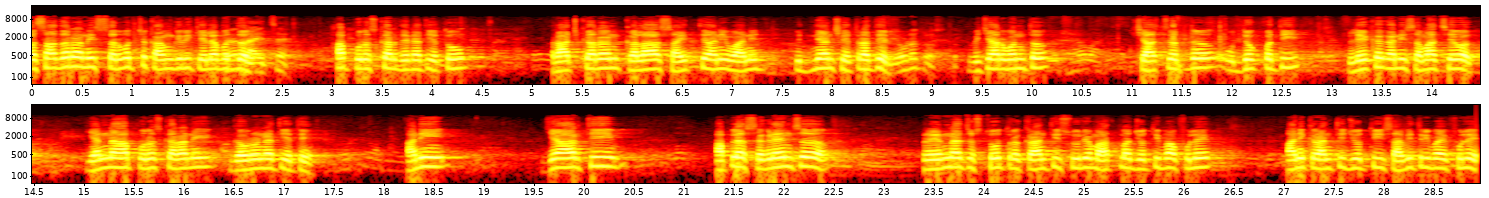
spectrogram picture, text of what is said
असाधारण आणि सर्वोच्च कामगिरी केली. केल्याबद्दल हा पुरस्कार देण्यात येतो. राजकारण कला साहित्य आणि वाणिज्य विज्ञान क्षेत्रातील विचारवंत शास्त्रज्ञ उद्योगपती लेखक आणि समाजसेवक यांना हा पुरस्काराने गौरवण्यात येते. आणि ज्या अर्थी आपल्या सगळ्यांचं प्रेरणाचं स्तोत्र क्रांती सूर्य महात्मा ज्योतिबा फुले आणि क्रांतीज्योती सावित्रीबाई फुले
